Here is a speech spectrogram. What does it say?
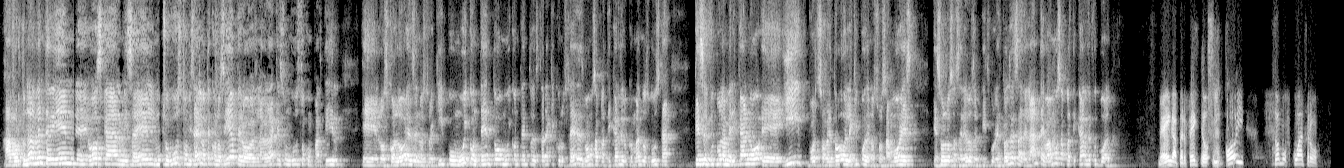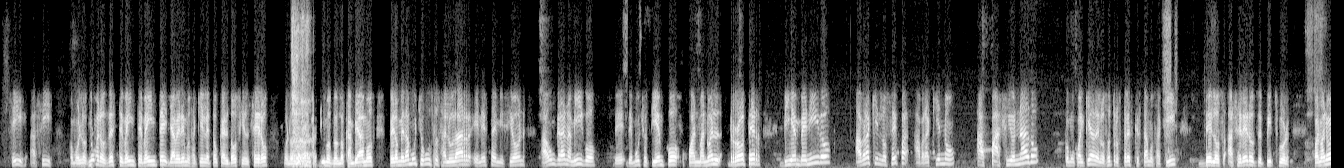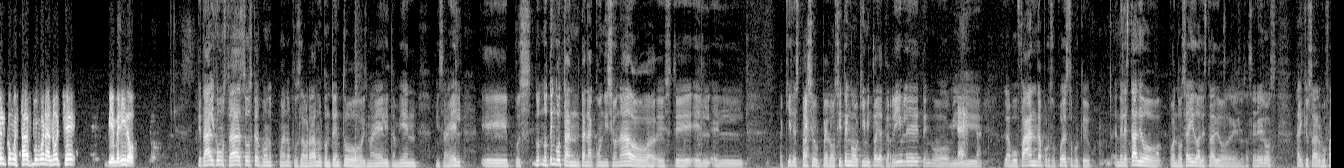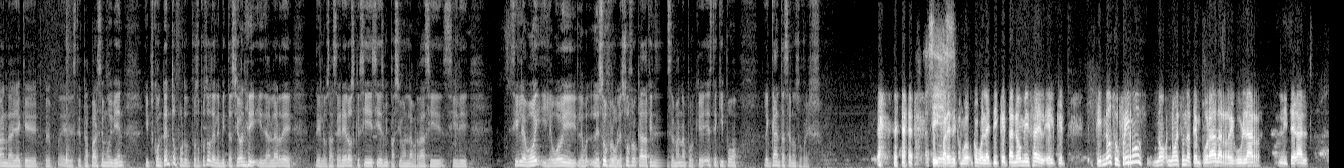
Afortunadamente bien, eh, Oscar, Misael, mucho gusto. Misael no te conocía, pero la verdad que es un gusto compartir eh, los colores de nuestro equipo. Muy contento, muy contento de estar aquí con ustedes. Vamos a platicar de lo que más nos gusta, que es el fútbol americano eh, y pues, sobre todo el equipo de nuestros amores, que son los acereros de Pittsburgh. Entonces, adelante, vamos a platicar de fútbol. Venga, perfecto. Y hoy somos cuatro. Sí, así como los números de este 2020. Ya veremos a quién le toca el 2 y el 0 o nos lo repartimos, nos lo cambiamos, pero me da mucho gusto saludar en esta emisión a un gran amigo de, mucho tiempo, Juan Manuel Rotter. Bienvenido. Habrá quien lo sepa, habrá quien no. Apasionado, como cualquiera de los otros tres que estamos aquí, de los acereros de Pittsburgh. Juan Manuel, ¿cómo estás? Muy buena noche. Bienvenido. ¿Qué tal? ¿Cómo estás, Oscar? Bueno, pues la verdad muy contento, Ismael, y también Misael, eh, pues no, tengo tan, tan acondicionado este, el, aquí el espacio, pero sí tengo aquí mi toalla terrible, tengo mi, la bufanda, por supuesto, porque en el estadio, cuando se ha ido al estadio de los acereros, hay que usar bufanda y hay que este, taparse muy bien. Y pues contento, por, por supuesto, de la invitación y, de hablar de, de, los acereros, que sí, sí es mi pasión, la verdad, sí, sí sí le voy y le voy, le, sufro, le sufro cada fin de semana porque este equipo le encanta hacernos sufrir. sí, parece como, como la etiqueta, ¿no, Misa? El, el, que si no sufrimos, no, no es una temporada regular, literal.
